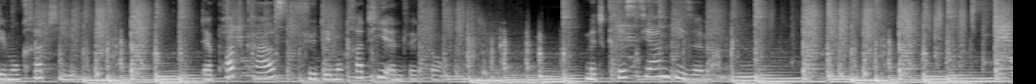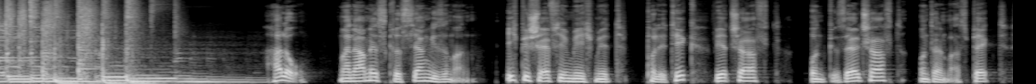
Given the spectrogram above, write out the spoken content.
Demokratie. Der Podcast für Demokratieentwicklung. Mit Christian Gieselmann. Hallo, mein Name ist Christian Gieselmann. Ich beschäftige mich mit Politik, Wirtschaft und Gesellschaft unter dem Aspekt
